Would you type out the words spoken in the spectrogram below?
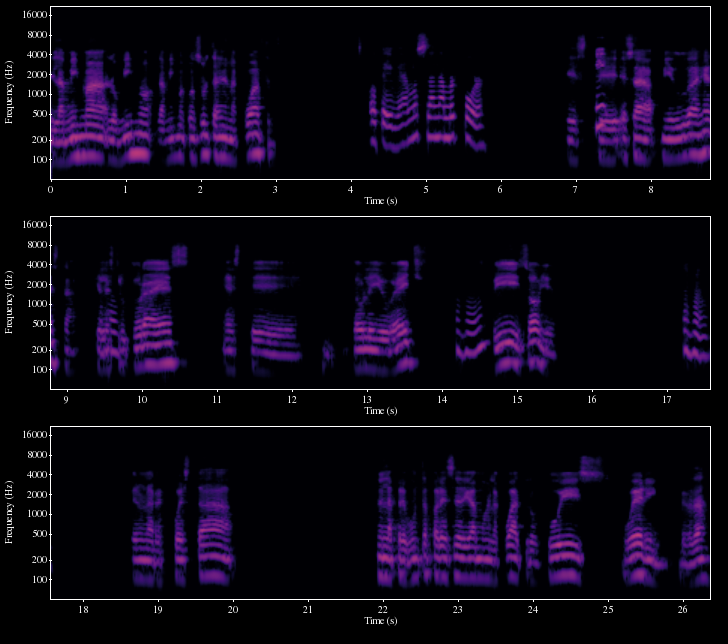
y la misma, lo mismo, la misma consulta es en la cuatro. Ok, veamos la number four. Este, esa, mi duda es esta, que la estructura es este WH Ujú, y subject, pero en la respuesta, en la pregunta aparece, digamos, en la 4, who is wearing, ¿verdad?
